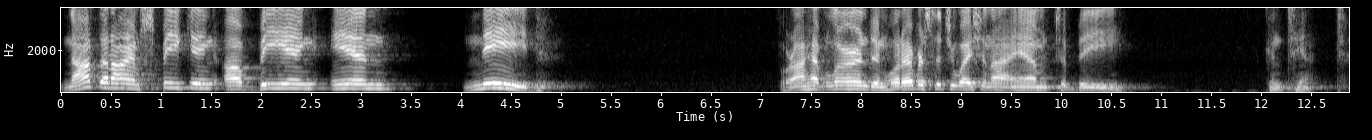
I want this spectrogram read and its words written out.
Not that I am speaking of being in need. For I have learned in whatever situation I am to be content.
